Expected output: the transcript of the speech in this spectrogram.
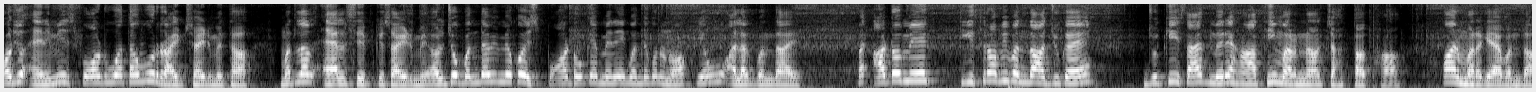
और जो एनिमी स्पॉट हुआ था वो राइट साइड में था। मतलब एल शेप के साइड में। और जो बंदा भी मेरे को स्पॉट होके मैंने एक बंदे को नॉक किया, वो अलग बंदा है। भाई ऑटो में एक तीसरा भी बंदा आ चुका है, जो कि शायद मेरे हाथ ही मरना चाहता था और मर गया बंदा।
